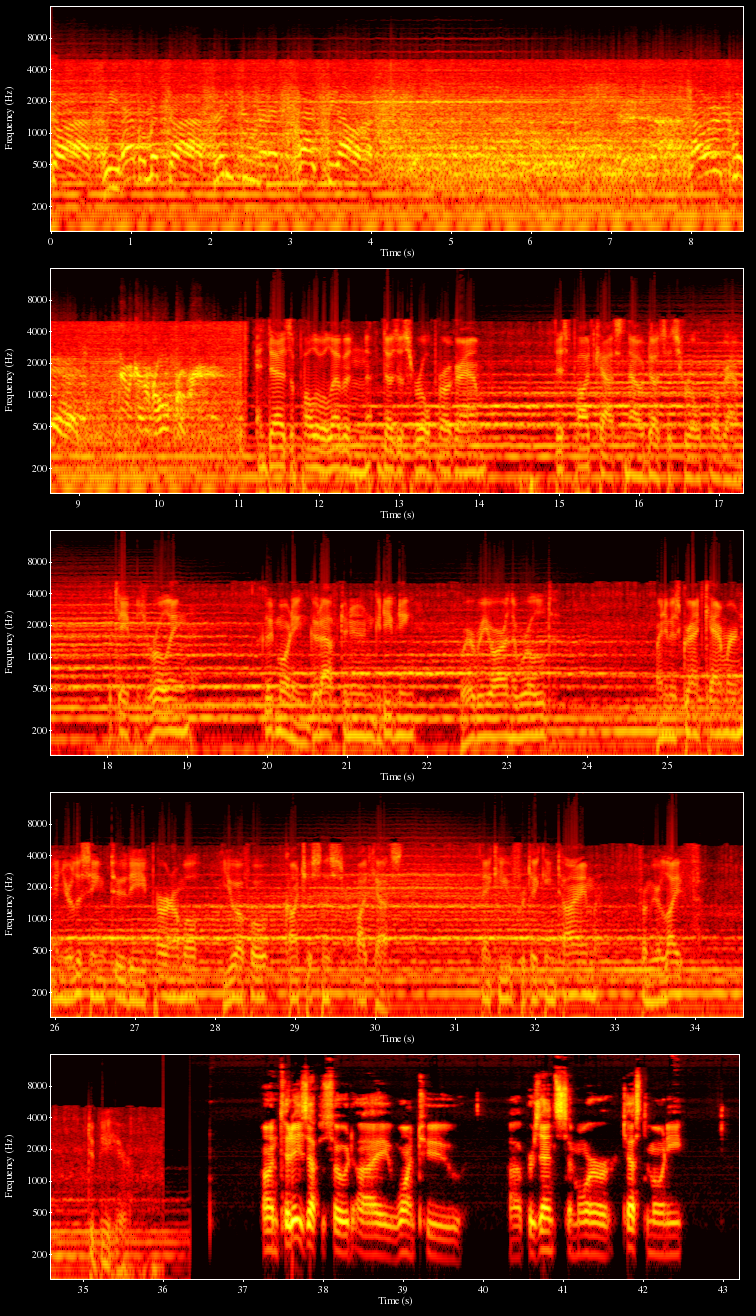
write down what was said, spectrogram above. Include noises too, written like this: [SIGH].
Liftoff. We have a liftoff. 32 minutes past the hour. Tower cleared. Here we got a roll program. And as Apollo 11 does its roll program, this podcast now does its roll program. The tape is rolling. Good morning, good afternoon, good evening, wherever you are in the world. My name is Grant Cameron, and you're listening to the Paranormal UFO Consciousness Podcast. Thank you for taking time from your life to be here. On today's episode, I want to uh, present some more testimony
